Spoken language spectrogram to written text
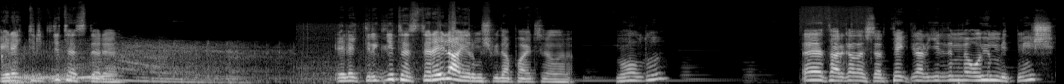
Elektrikli testere. Elektrikli testereyle ayırmış bir de parçaları. Ne oldu? Evet arkadaşlar tekrar girdim ve oyun bitmiş.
